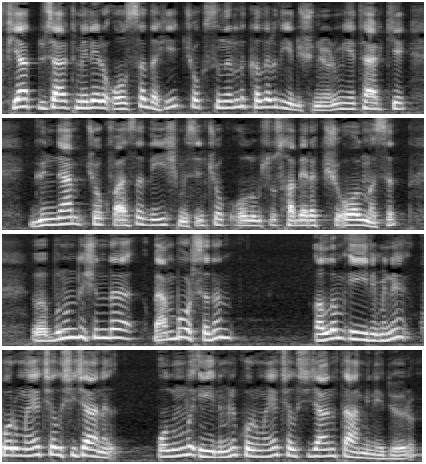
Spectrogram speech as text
fiyat düzeltmeleri olsa dahi çok sınırlı kalır diye düşünüyorum. Yeter ki gündem çok fazla değişmesin, çok olumsuz haber akışı olmasın. Ee, bunun dışında ben borsanın alım eğilimini korumaya çalışacağını, olumlu eğilimini korumaya çalışacağını tahmin ediyorum.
